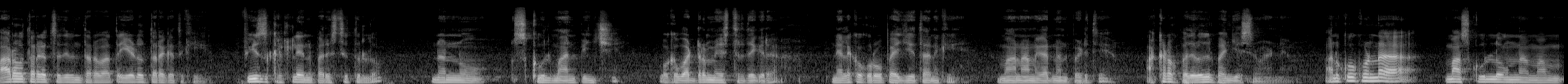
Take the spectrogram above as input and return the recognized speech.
ఆరవ తరగతి చదివిన తర్వాత ఏడవ తరగతికి ఫీజు కట్టలేని పరిస్థితుల్లో నన్ను స్కూల్ మాన్పించి ఒక వడ్రం మేస్త్రి దగ్గర నెలకు ఒక రూపాయి జీతానికి మా నాన్నగారు నన్ను పెడితే అక్కడ ఒక పది రోజులు పనిచేసిన వాడిని. అనుకోకుండా మా స్కూల్లో ఉన్న మా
